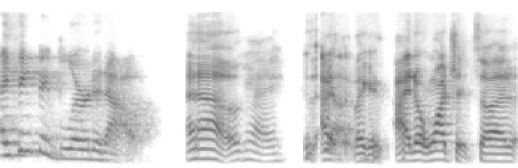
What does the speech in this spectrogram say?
I think they blurred it out. Oh, okay. 'Cause Yeah. I like I don't watch it, so I,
